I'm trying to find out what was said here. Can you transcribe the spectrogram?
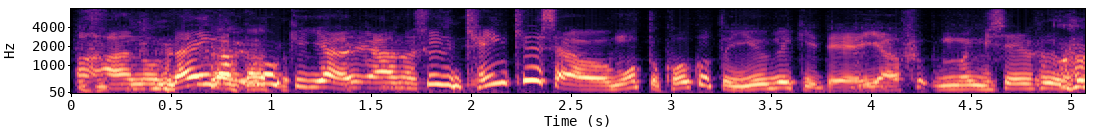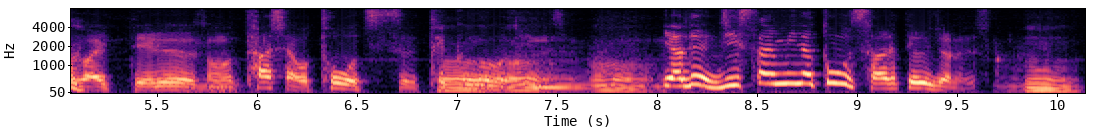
ああの大学の いやあの正直研究者はもっとこういうこと言うべきで、いやふミシェル・フーコが言っているその他者を統治するテクノロジーですいやで実際みんな統治されてるじゃないですか。うん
